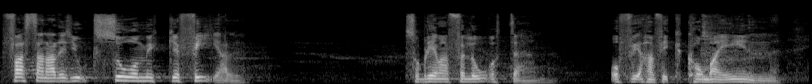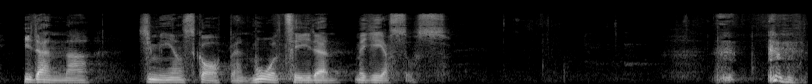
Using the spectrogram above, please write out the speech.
fast han hade gjort så mycket fel, så blev han förlåten och han fick komma in i denna gemenskapen, måltiden med Jesus.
